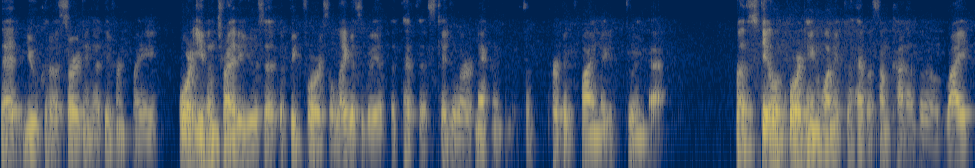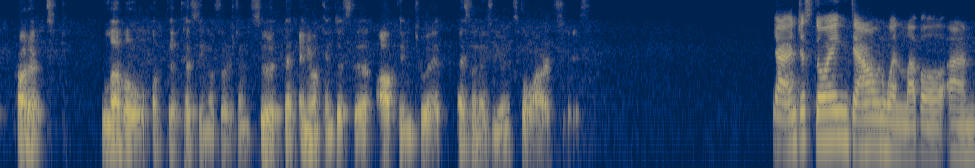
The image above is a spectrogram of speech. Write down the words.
that you could assert in a different way, or even try to use it before it's a legacy way of the test scheduler mechanism. It's a perfect fine way of doing that. But still, team wanted to have a, some kind of a right product level of the testing assertion suit that anyone can just uh, opt into it as soon as you install RxJS. Yeah, and just going down one level um,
